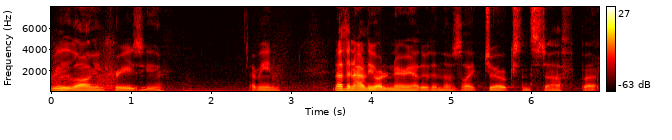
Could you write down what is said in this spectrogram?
really long and crazy. I mean, nothing out of the ordinary other than those like jokes and stuff, but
